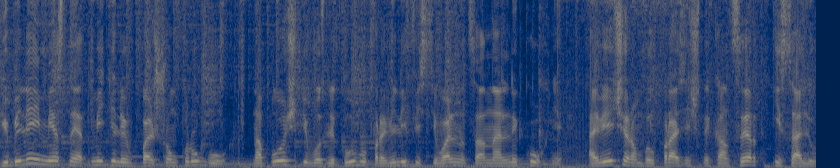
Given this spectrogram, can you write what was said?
Юбилей местные отметили в большом кругу. На площади возле клуба провели фестиваль национальной кухни, а вечером был праздничный концерт и салют.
